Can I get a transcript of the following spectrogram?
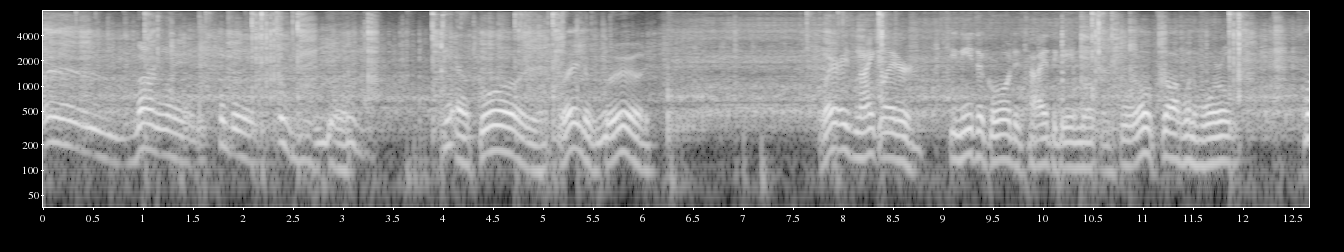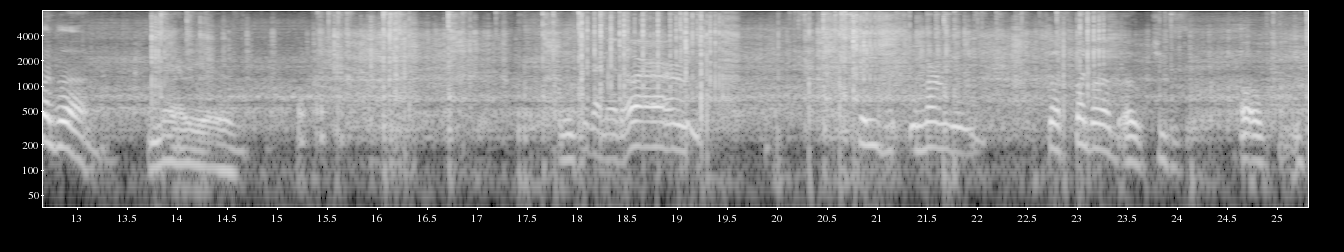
Whoa! Mario Land. Oh, yeah. Yeah, good. Where in the world? Where is Night Glider? She needs a goal to tie the game up. Oh god, what in the world? SpongeBob! Mario. You still got another. Oh! Jesus, Mario. Go, SpongeBob. Oh, Jesus. Uh oh.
